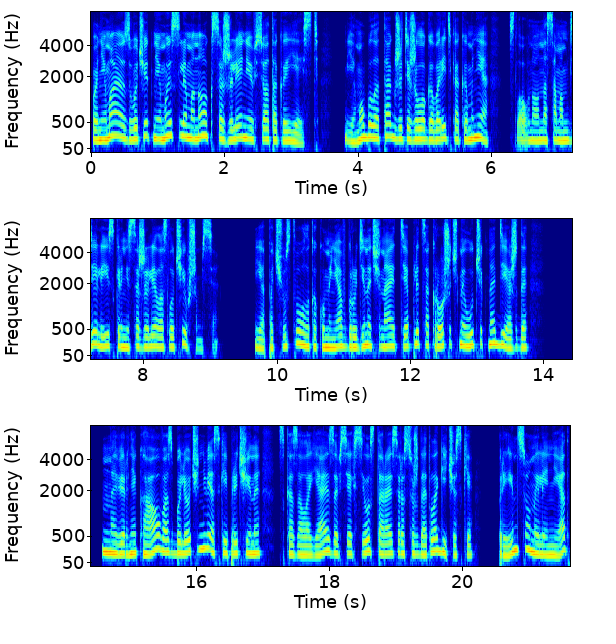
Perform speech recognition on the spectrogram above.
Понимаю, звучит немыслимо, но, к сожалению, все так и есть. Ему было так же тяжело говорить, как и мне, словно он на самом деле искренне сожалел о случившемся. Я почувствовала, как у меня в груди начинает теплиться крошечный лучик надежды. «Наверняка у вас были очень веские причины», — сказала я изо всех сил, стараясь рассуждать логически. Принц он или нет,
